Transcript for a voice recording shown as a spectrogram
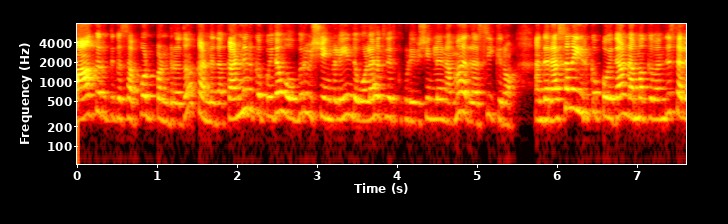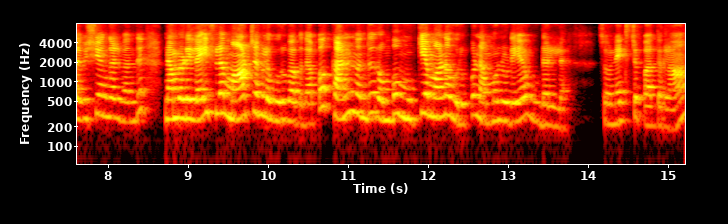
பாக்குறதுக்கு சப்போர்ட் பண்றதும் கண்ணு தான் கண்ணு இருக்க போய் தான் ஒவ்வொரு விஷயங்களையும் இந்த உலகத்துல இருக்கக்கூடிய விஷயங்களை நம்ம ரசிக்கிறோம். அந்த ரசனை இருக்க போய் தான் நமக்கு வந்து சில விஷயங்கள் வந்து நம்மளுடைய லைஃப்ல மாற்றங்களை உருவாக்குது. அப்போ கண் வந்து ரொம்ப முக்கியமான உறுப்பு நம்மளுடைய உடல்ல. ஸோ நெக்ஸ்ட் பாத்துக்கலாம்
